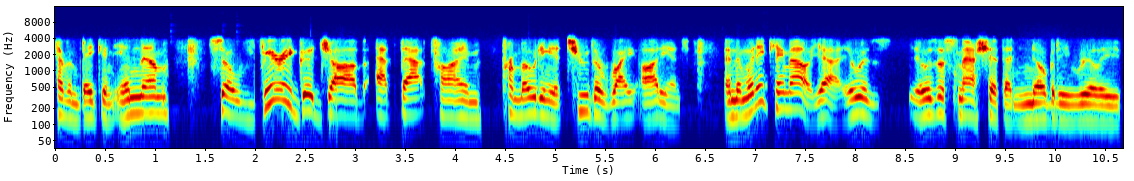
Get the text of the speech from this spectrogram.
Kevin Bacon in them. So very good job at that time promoting it to the right audience. And then when it came out, yeah, it was it was a smash hit that nobody really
